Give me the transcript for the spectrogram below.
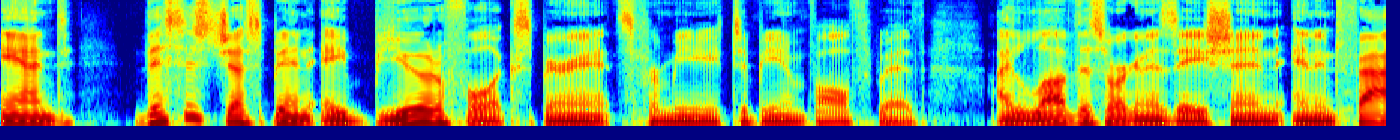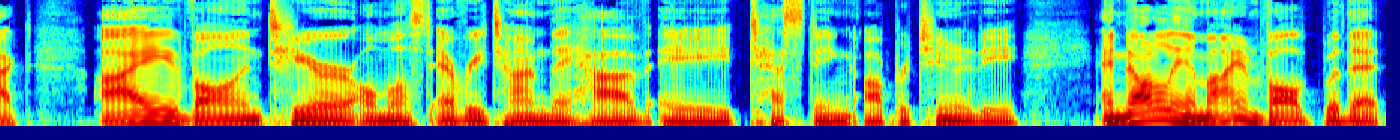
And this has just been a beautiful experience for me to be involved with. I love this organization. And in fact, I volunteer almost every time they have a testing opportunity. And not only am I involved with it,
